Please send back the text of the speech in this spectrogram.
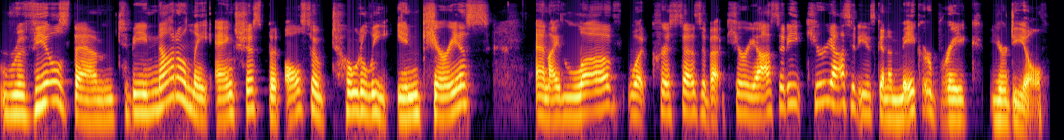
reveals them to be not only anxious, but also totally incurious. And I love what Chris says about curiosity. Curiosity is going to make or break your deal.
